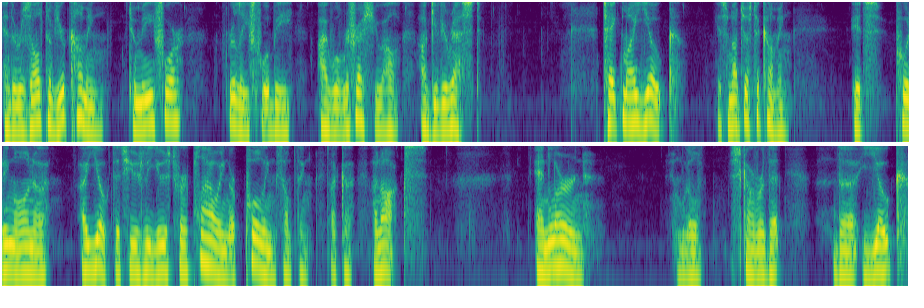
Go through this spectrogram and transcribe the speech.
And the result of your coming to me for relief will be I will refresh you, I'll, I'll give you rest. Take my yoke. It's not just a coming, it's putting on a, a yoke that's usually used for plowing or pulling something, like a, an ox. And learn. And we'll discover that the yoke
